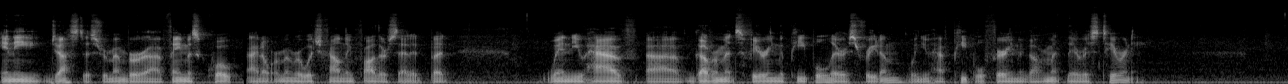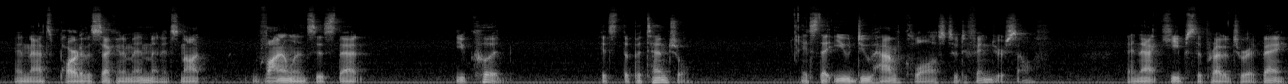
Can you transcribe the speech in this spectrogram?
any justice remember a famous quote i don't remember which founding father said it but when you have uh, governments fearing the people, there is freedom. When you have people fearing the government, there is tyranny. And that's part of the Second Amendment. It's not violence, it's that you could. It's the potential. It's that you do have claws to defend yourself. and that keeps the predator at bay.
